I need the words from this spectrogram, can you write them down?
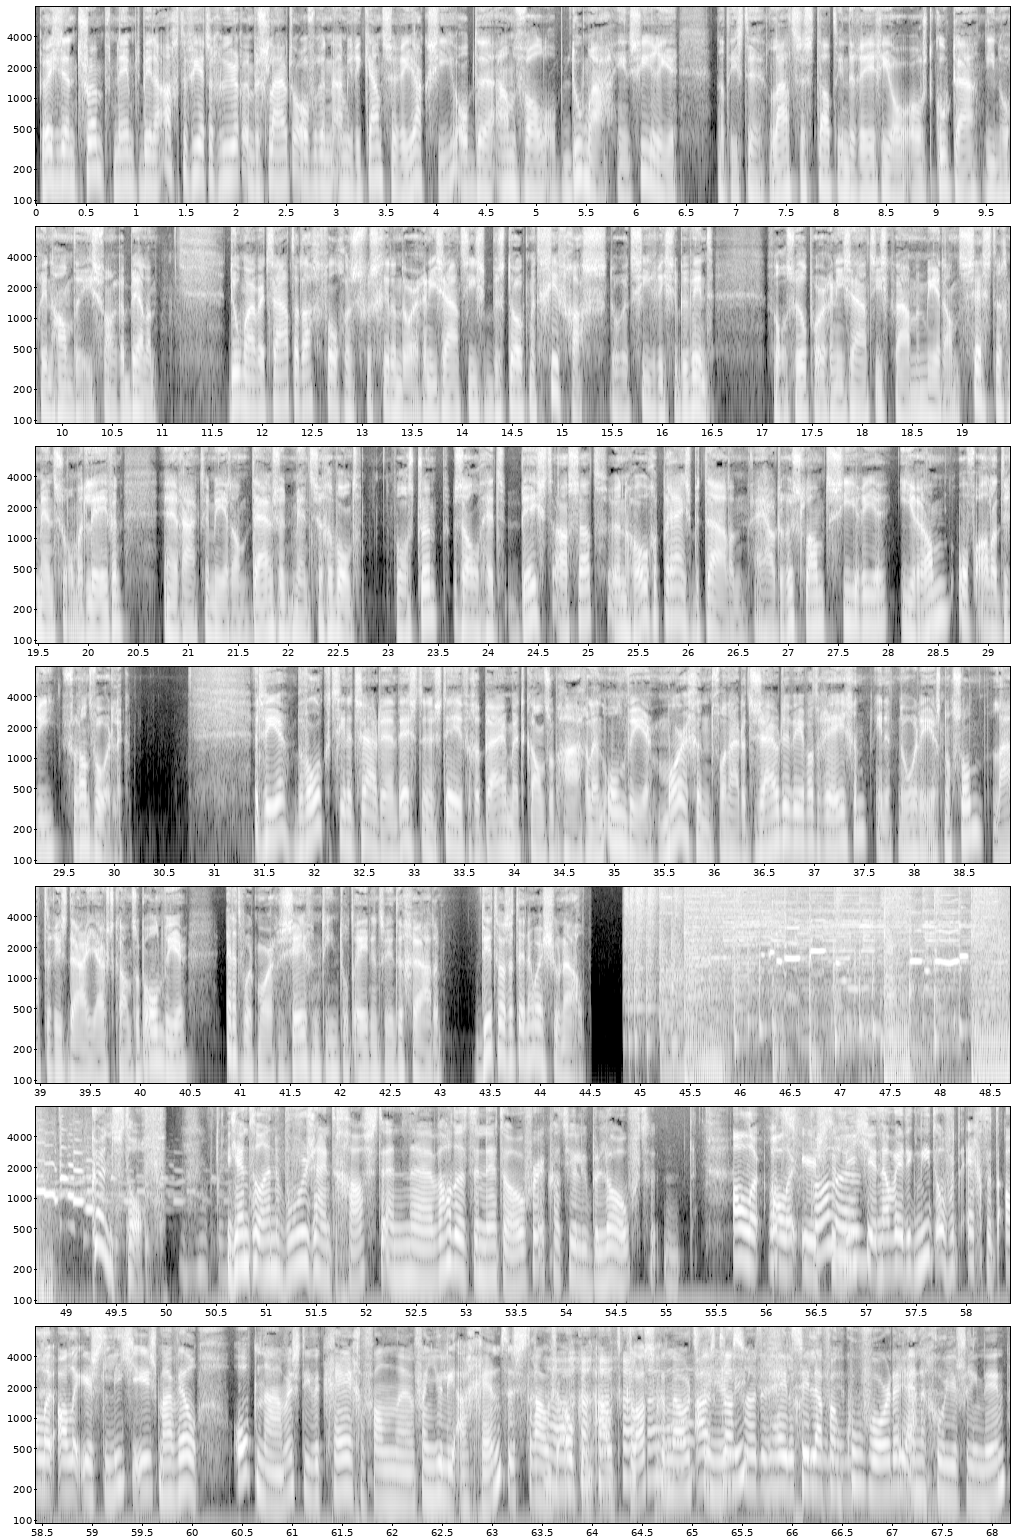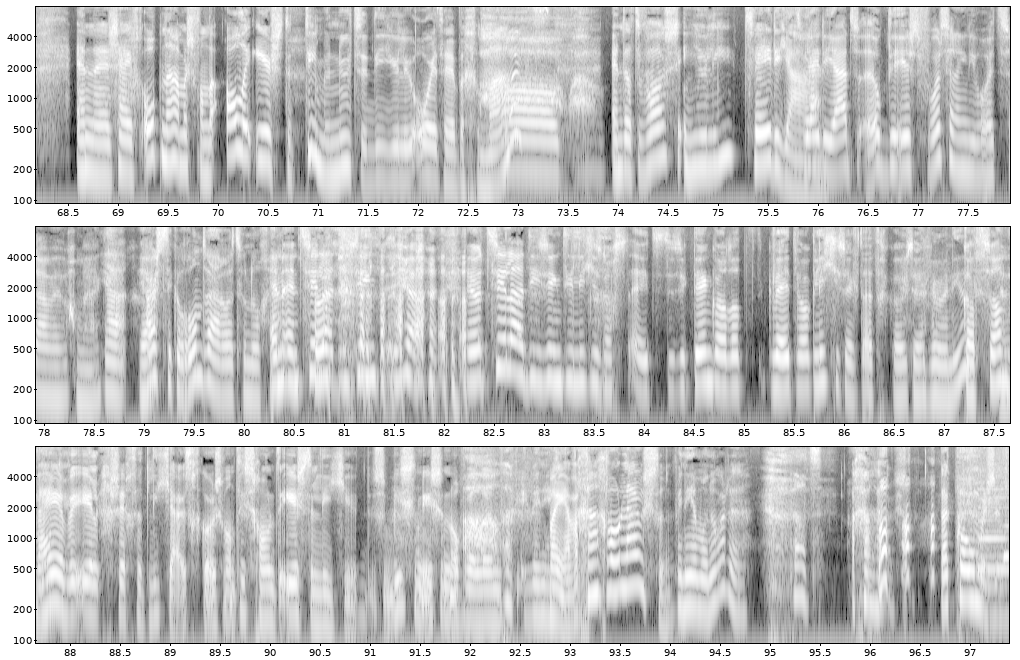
President Trump neemt binnen 48 uur een besluit over een Amerikaanse reactie op de aanval op Douma in Syrië. Dat is de laatste stad in de regio Oost-Ghouta die nog in handen is van rebellen. Douma werd zaterdag volgens verschillende organisaties bestookt met gifgas door het Syrische bewind. Volgens hulporganisaties kwamen meer dan 60 mensen om het leven en raakten meer dan 1000 mensen gewond. Volgens Trump zal het beest Assad een hoge prijs betalen. Hij houdt Rusland, Syrië, Iran of alle drie verantwoordelijk. Het weer bewolkt in het zuiden en westen een stevige bui met kans op hagel en onweer. Morgen vanuit het zuiden weer wat regen. In het noorden eerst nog zon. Later is daar juist kans op onweer. En het wordt morgen 17 tot 21 graden. Dit was het NOS Journaal. Kunststof. Jentel en de Boer zijn te gast. En uh, we hadden het er net over. Ik had jullie beloofd. Aller, allereerste liedje. Nou weet ik niet of het echt het aller, allereerste liedje is. Maar wel opnames die we kregen van, uh, van jullie agent. Dat is trouwens ook een oud klasgenoot van jullie. Klasgenoot, een hele Silla van Koevoorde ja. en een goede vriendin. En uh, zij heeft opnames van de allereerste tien minuten... die jullie ooit hebben gemaakt. Oh, wow. En dat was in jullie tweede jaar. Tweede jaar. Het is ook de eerste voorstelling die we ooit samen hebben gemaakt. Ja, ja. hartstikke rond waren we toen nog. En, en Cilla die zingt, ja, Cilla die zingt die liedjes nog steeds. Dus ik denk wel dat ik weet welk liedjes heeft uitgekozen. Ik ben benieuwd. Katzand, wij hebben eerlijk gezegd het liedje uitgekozen, want het is gewoon het eerste liedje. Dus misschien is er nog wel een. Oh, ik weet niet maar ja, we gaan gewoon luisteren. Ik ben niet helemaal in orde. Dat. We gaan luisteren. Daar komen ze.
